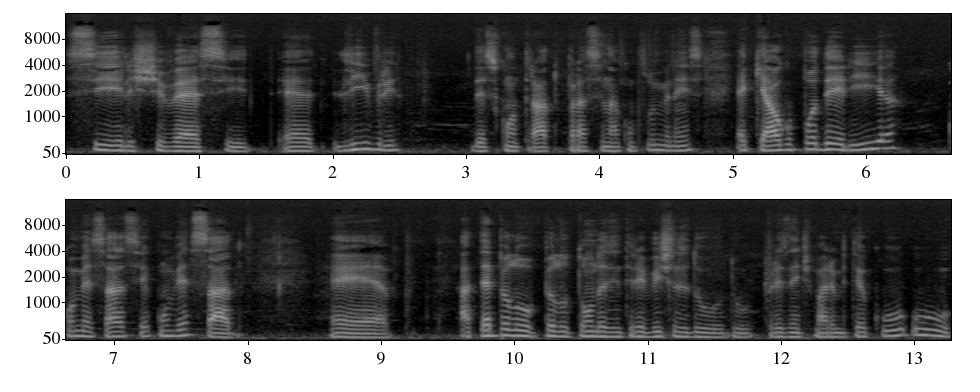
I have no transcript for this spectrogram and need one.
se ele estivesse é, livre desse contrato para assinar com o Fluminense é que algo poderia começar a ser conversado. É, até pelo, pelo tom das entrevistas do, do presidente Mário Bittencourt, o,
